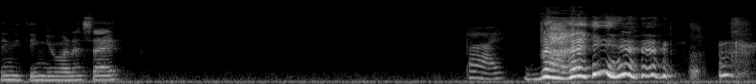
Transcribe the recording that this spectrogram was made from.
Anything you want to say? Bye. Bye.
